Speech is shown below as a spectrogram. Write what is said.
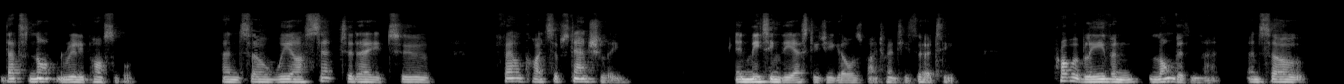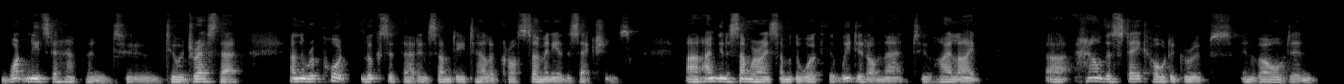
that's not really possible. And so we are set today to fail quite substantially in meeting the SDG goals by 2030, probably even longer than that. And so what needs to happen to, to address that? And the report looks at that in some detail across so many of the sections. Uh, I'm going to summarize some of the work that we did on that to highlight uh, how the stakeholder groups involved in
